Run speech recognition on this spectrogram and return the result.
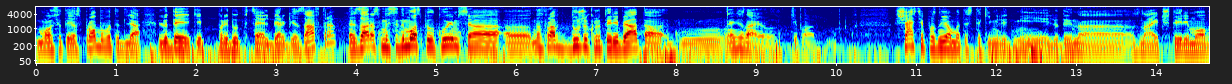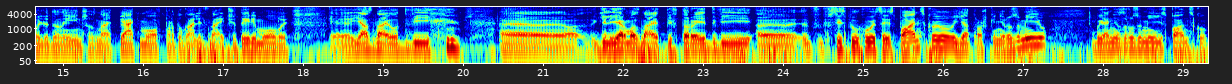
можете її спробувати для людей, які прийдуть в цей альберги завтра. Зараз ми сидимо, спілкуємося. Е, насправді дуже круті ребята. Я не знаю, типа Щастя познайомитися з такими людьми. Людина знає чотири мови, людина інша знає п'ять мов, португалець знає чотири мови. Е, Я знаю дві. Гільєрма Гільєрмо знає півтори-дві. Е, Всі спілкуються іспанською, я трошки не розумію. Бо я не зрозумію іспанську.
